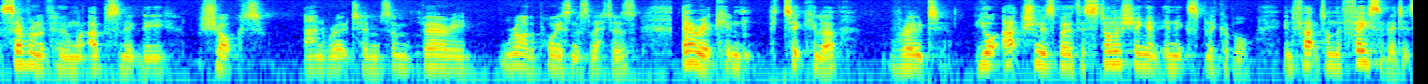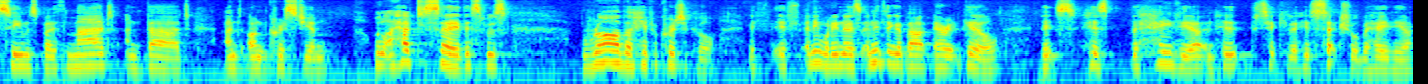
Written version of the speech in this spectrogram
several of whom were absolutely shocked and wrote him some very rather poisonous letters. Eric, in particular, wrote your action is both astonishing and inexplicable. In fact, on the face of it, it seems both mad and bad and unchristian. Well, I have to say, this was rather hypocritical. If, if anybody knows anything about Eric Gill, it's his behavior, and in particular his sexual behavior.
